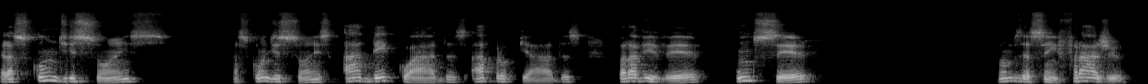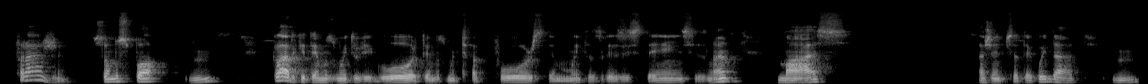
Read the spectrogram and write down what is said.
As condições, as condições adequadas, apropriadas para viver um ser, vamos dizer assim, frágil, frágil. Somos pó. Hum? Claro que temos muito vigor, temos muita força, temos muitas resistências, né? mas a gente precisa ter cuidado. Hum?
